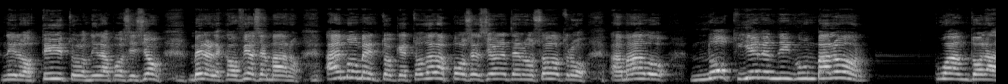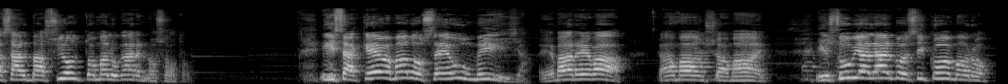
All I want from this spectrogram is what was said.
ni los títulos, ni la posición. Mire, le confieso, hermano, hay momentos que todas las posesiones de nosotros, amado, no tienen ningún valor cuando la salvación toma lugar en nosotros. Y saqueo, amado, se humilla. Eva, y sube al árbol sicómoro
